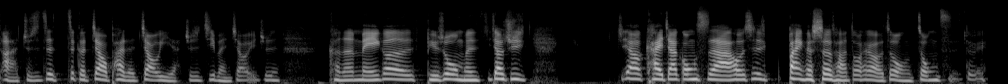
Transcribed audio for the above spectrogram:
啊，就是这这个教派的教义啊，就是基本教义，就是可能每一个，比如说我们要去要开一家公司啊，或是办一个社团，都会有这种宗旨，对。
